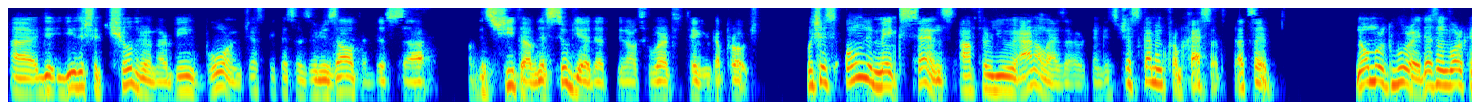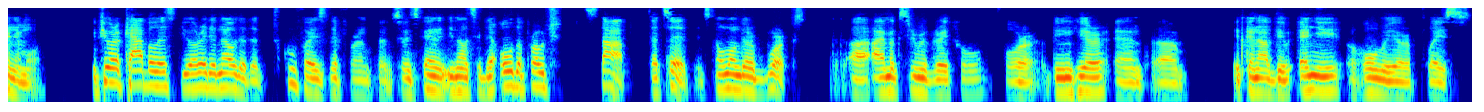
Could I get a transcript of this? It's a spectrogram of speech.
uh, the Yiddish children are being born just because as a result of this, uh, of this shita, of this sugya that, you know, we're taking approach, which is only makes sense after you analyze everything. It's just coming from chesed. That's it. No more gbura. It doesn't work anymore. If you're a Kabbalist, you already know that the tkufa is different. And so it's going you know, it's the old approach stop. That's it. It's no longer works. Uh, I'm extremely grateful for being here and, um, it cannot be any holier place,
